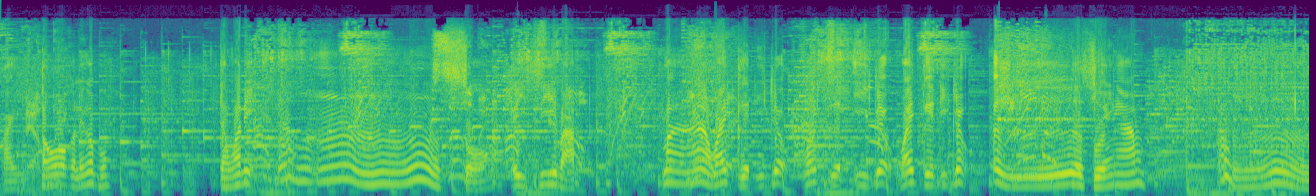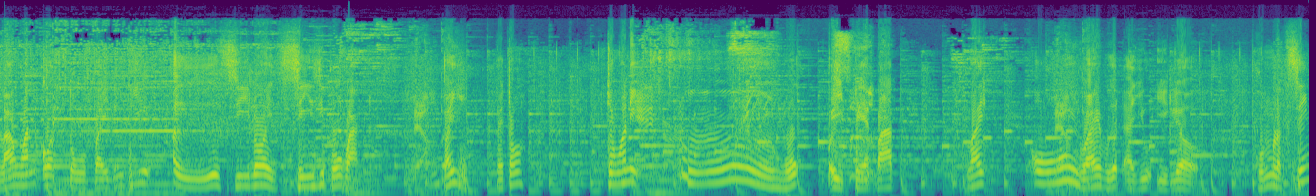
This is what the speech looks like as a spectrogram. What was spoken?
ไปต่อกันเลยครับผมจังหวะนี้อือสองไอ้สี่บาท มาไว้เกิดอีกแล้วไว้เกิดอีกแล้วไว้เกิดอีกแล้วเออสวยงามรางวัลกดตู่ไทั้งที่เออสี่ร้อยสี่สิบหกบาทไปไปโตจังหวะนี้หกอีกแปดบาทไว้โอ้ยไว้เบิดอายุอีกแล้วผมหลักสิง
